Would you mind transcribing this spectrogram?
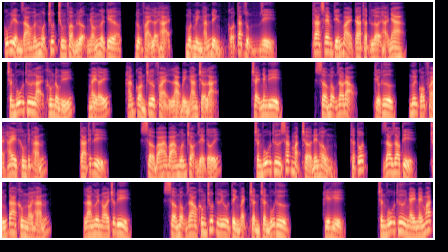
cũng liền giáo hấn một chút trung phẩm lượng nhóm người kia, đụng phải lợi hại, một mình hắn đỉnh có tác dụng gì? Ta xem tiến bài ca thật lợi hại nha trần vũ thư lại không đồng ý, ngày ấy, hắn còn chưa phải là bình an trở lại. Chạy nhanh đi. Sở mộng giao đạo, tiểu thư, ngươi có phải hay không thích hắn? Ta thích gì? Sở ba bá muốn chọn rể tới. Trần vũ thư sắc mặt trở nên hồng, thật tốt, giao giao tỷ, chúng ta không nói hắn. Là ngươi nói trước đi. Sở mộng giao không chút lưu tình vạch trần trần vũ thư. Kỳ hỉ. Trần vũ thư nháy máy mắt,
